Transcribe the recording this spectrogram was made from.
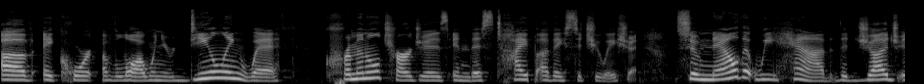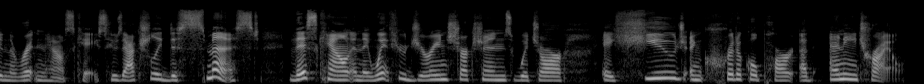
of a court of law when you're dealing with criminal charges in this type of a situation. So now that we have the judge in the Rittenhouse case who's actually dismissed this count and they went through jury instructions, which are a huge and critical part of any trial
